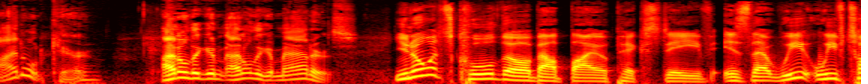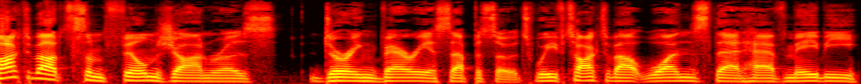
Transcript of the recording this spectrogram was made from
I don't care. I don't think it, I don't think it matters. You know what's cool though about biopics, Dave, is that we we've talked about some film genres during various episodes. We've talked about ones that have maybe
